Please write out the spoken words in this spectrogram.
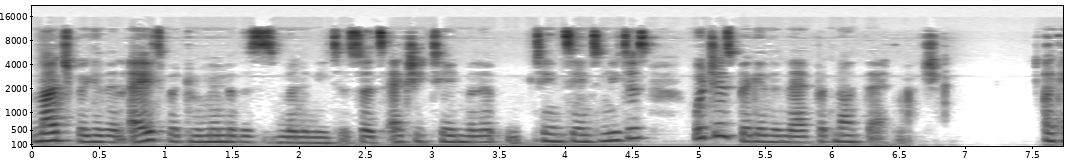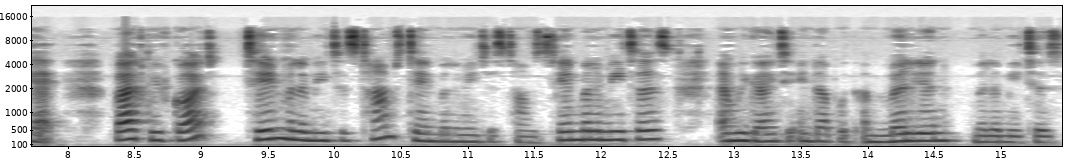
much bigger than 8 but remember this is millimeters so it's actually 10, 10 centimeters which is bigger than that but not that much. Okay, but we've got 10 millimeters times 10 millimeters times 10 millimeters, and we're going to end up with a million millimeters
